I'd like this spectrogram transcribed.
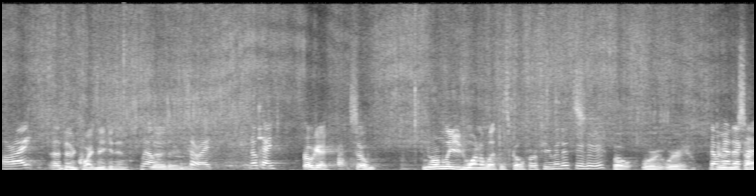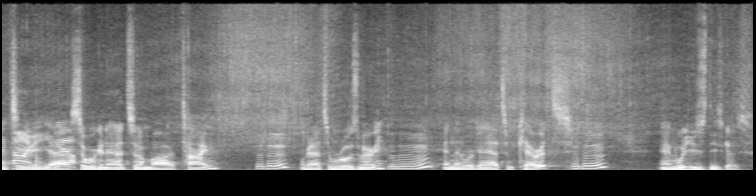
All right. That didn't quite make it in. Well, there, there it's all right. Okay. Okay, so normally you'd want to let this go for a few minutes, mm -hmm. but we're, we're doing this on TV. Yeah. yeah. so we're going to add some uh, thyme. Mm -hmm. We're going to add some rosemary. Mm -hmm. And then we're going to add some carrots. Mm-hmm. And we'll use these guys.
